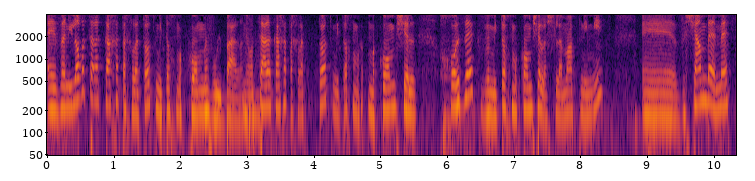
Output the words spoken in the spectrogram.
אה, ואני לא רוצה לקחת החלטות מתוך מקום מבולבל. אני רוצה לקחת החלטות מתוך מקום של חוזק ומתוך מקום של השלמה פנימית. אה, ושם באמת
